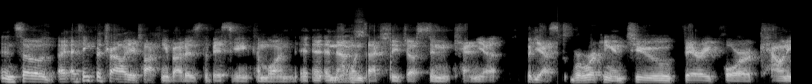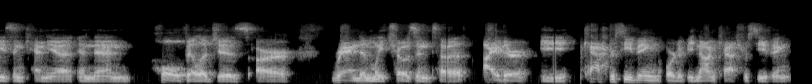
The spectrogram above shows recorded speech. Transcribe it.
And so I think the trial you're talking about is the basic income one, and, that yes. one's actually just in Kenya. But yes, we're working in two very poor counties in Kenya, and then whole villages are randomly chosen to either be cash receiving or to be non-cash receiving.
